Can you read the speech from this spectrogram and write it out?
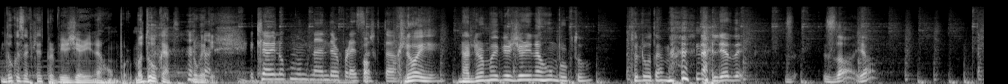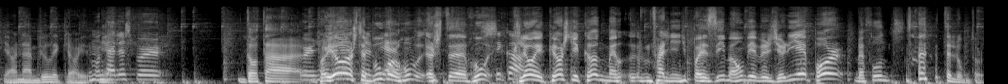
më duket se flet për virgjërinë e humbur. Më duket, nuk e di. Kloj nuk mund të na ndërpresësh po, këtë. Kloj, na lër me virgjërinë e humbur këtu. Të lutem, na lër dhe zdo, jo. Jo, na mbylli Kloj. Mund ta lësh për do ta po jo është e bukur hum, është hum, Kloj kjo është një këngë me më fal një poezi me humbje virgjërie por me fund të lumtur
